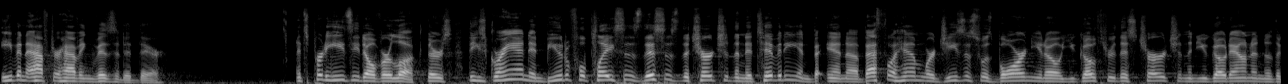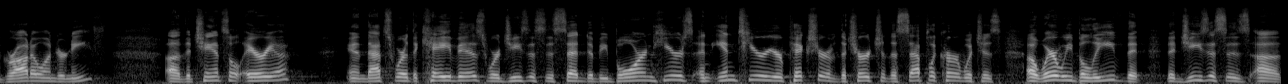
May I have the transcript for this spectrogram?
even after having visited there. It's pretty easy to overlook. There's these grand and beautiful places. This is the Church of the Nativity in, in uh, Bethlehem where Jesus was born. You know, you go through this church and then you go down into the grotto underneath, uh, the chancel area and that's where the cave is where Jesus is said to be born. Here's an interior picture of the Church of the Sepulchre, which is uh, where we believe that, that Jesus' uh,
